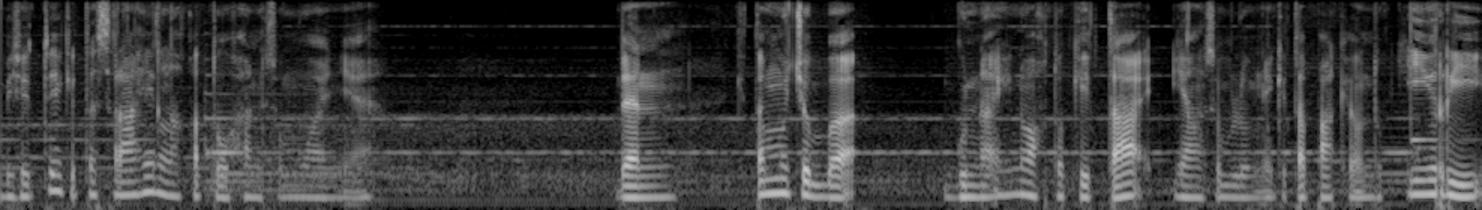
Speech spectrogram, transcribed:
habis itu ya kita serahin lah ke Tuhan semuanya. Dan kita mau coba gunain waktu kita yang sebelumnya kita pakai untuk iri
